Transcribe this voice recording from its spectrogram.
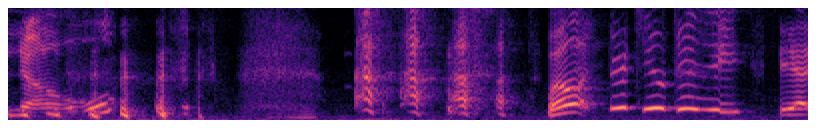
No. Well, They're too busy, yeah.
